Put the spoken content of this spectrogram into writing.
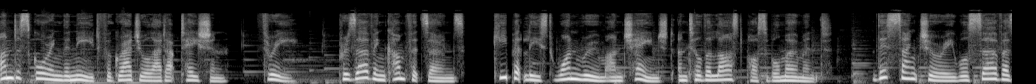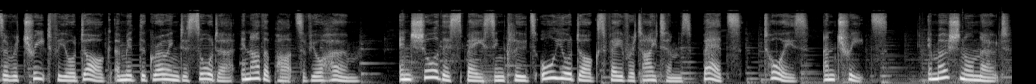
underscoring the need for gradual adaptation. 3. Preserving comfort zones keep at least one room unchanged until the last possible moment. This sanctuary will serve as a retreat for your dog amid the growing disorder in other parts of your home. Ensure this space includes all your dog's favorite items, beds, toys, and treats. Emotional note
